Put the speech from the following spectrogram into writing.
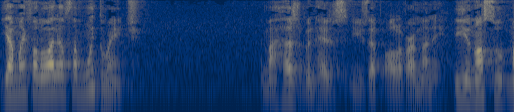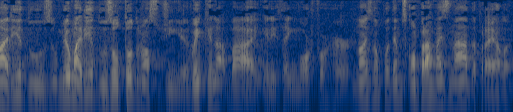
E a mãe falou: Olha, ela está muito doente. My husband has used up all of our money. E o nosso marido, o meu marido, usou todo o nosso dinheiro. We cannot buy anything more for her. Nós não podemos comprar mais nada para ela.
